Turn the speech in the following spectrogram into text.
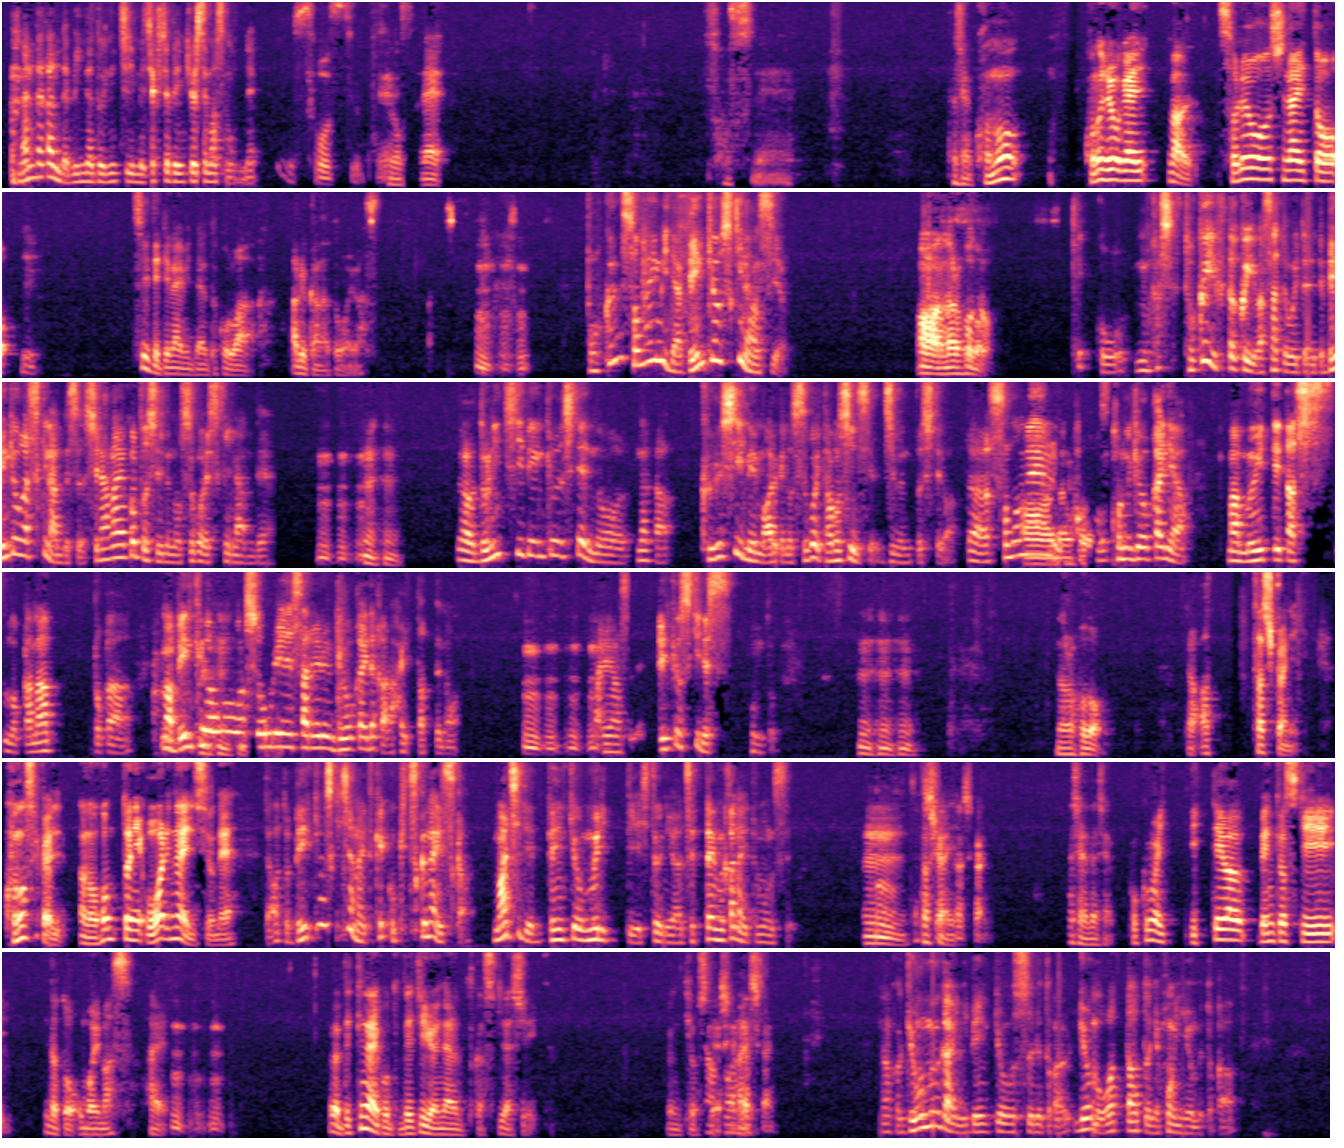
なんだかんだみんな土日めちゃくちゃ勉強してますもんね。そうっすよそうね。ですね。そうですね。確かにこの、この業界、まあ、それをしないとうん、ついていけないみたいなところはあるかなと思います。うんうんうん。僕、その意味では勉強好きなんですよ。ああ、なるほど。結構、昔、得意不得意はさておいといて、勉強が好きなんですよ。知らないこと知るのすごい好きなんで。うんうんううんん。うん。だから土日勉強してんの、なんか、苦しい面もあるけど、すごい楽しいんですよ、自分としては。だから、その面こ、この業界には、まあ、向いてたのかな、とか、まあ、勉強を奨励される業界だから入ったっていうのうんうんうんうんはありますね。勉強好きです、本当。うんうんうん。なるほど。じゃあ、あ確かに。この世界、あの、本当に終わりないですよね。であと、勉強好きじゃないと結構きつくないですか？マジで勉強無理っていう人には絶対向かないと思うんですよ。うん。確かに。確かに。確かに確かに。僕もい一定は勉強好きだと思います。はい。うんうんできないことできるようになるのとか好きだし。分岐をして。あはい確。かに。なんか業務外に勉強するとか、業務終わった後に本読むとか、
